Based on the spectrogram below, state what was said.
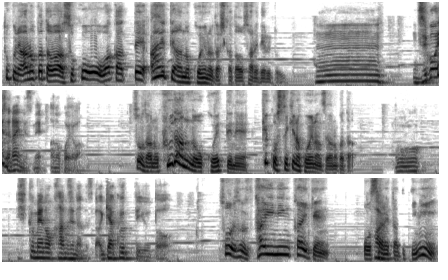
特にあの方はそこを分かって、あえてあの声の出し方をされているという。うーん。地声じゃないんですね、あの声は。そうです。あの、普段の声ってね、結構素敵な声なんですよ、あの方。低めの感じなんですか？逆っていうと。そうです、そうです。退任会見をされたときに、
